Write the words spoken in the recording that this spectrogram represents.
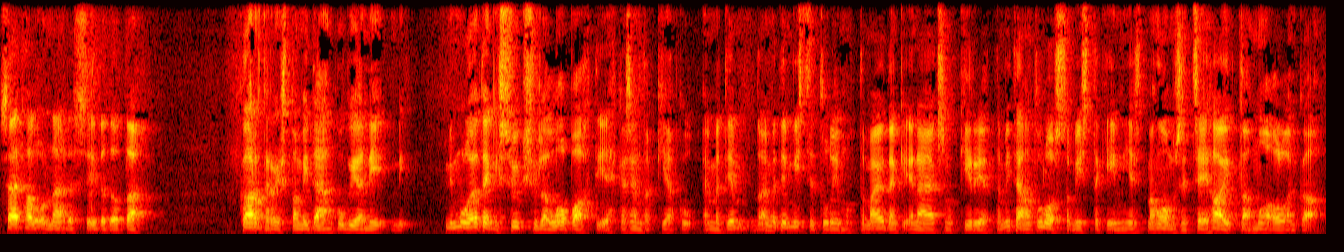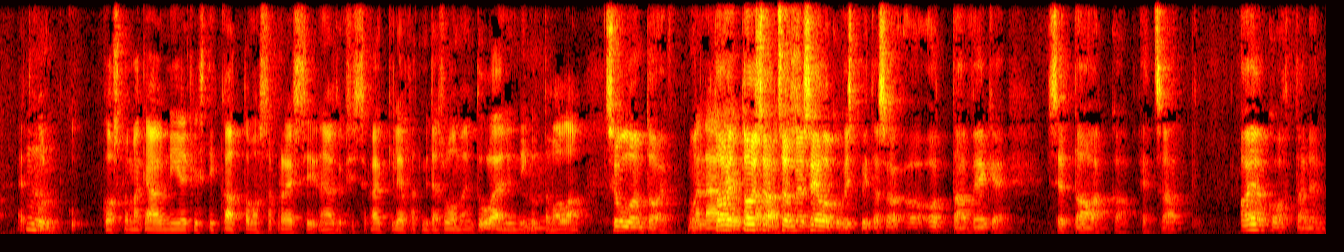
sä et halua nähdä siitä tota... Carterista mitään kuvia, niin, niin, niin mulla jotenkin syksyllä lopahti ehkä sen takia, kun en mä tiedä, tai en mä tiedä mistä se tuli, mutta mä jotenkin enää jaksanut kirjaa, että mitä on tulossa mistäkin, ja sitten mä huomasin, että se ei haittaa mua ollenkaan. Et kun, mm. kun, koska mä käyn niin ilkeästi katsomassa pressinäytöksissä kaikki leffat, mitä Suomeen tulee, niin, niin kuin mm. tavallaan Sulla on toi. Mutta toi, toisaalta se on myös elokuvista pitäisi ottaa veke se taakka, että sä oot ajankohtainen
